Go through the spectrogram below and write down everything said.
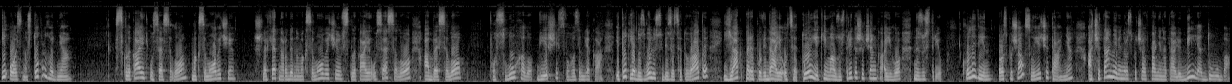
І ось наступного дня скликають усе село Максимовичі, шляхетна родина Максимовичів скликає усе село, аби село послухало вірші свого земляка. І тут я дозволю собі зацитувати, як переповідає оце той, який мав зустріти Шевченка, а його не зустрів. Коли він розпочав своє читання, а читання він розпочав пані Наталю біля дуба,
